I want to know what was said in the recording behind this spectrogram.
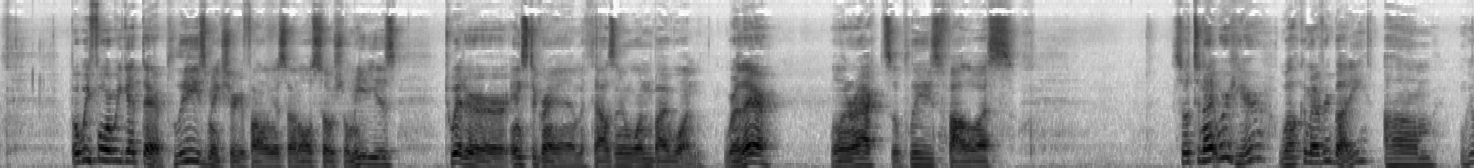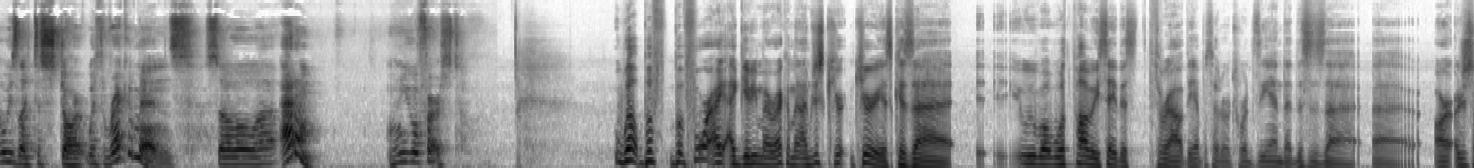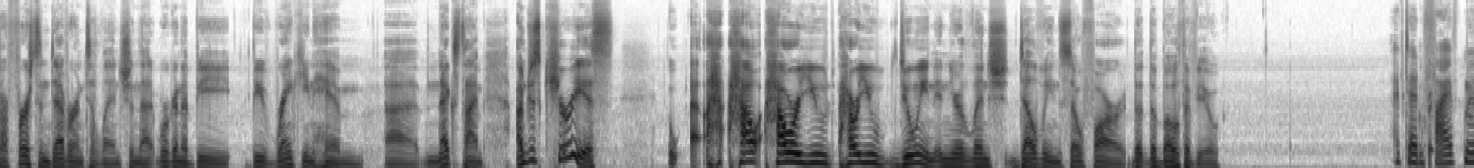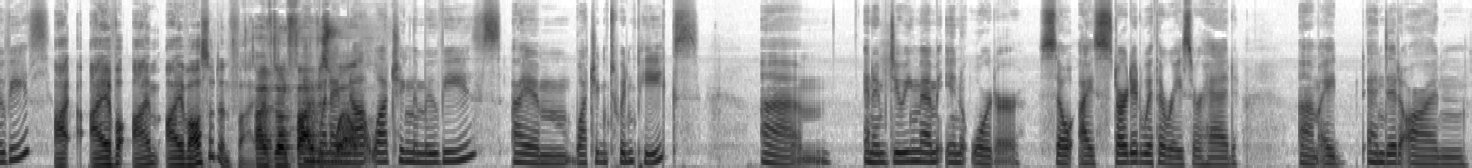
But before we get there, please make sure you're following us on all social medias Twitter, Instagram, 1001 by 1. We're there. We'll interact, so please follow us. So tonight we're here. Welcome everybody. Um, we always like to start with recommends. So uh, Adam, don't you go first? Well, bef- before I, I give you my recommend, I'm just cur- curious because uh, we will we'll probably say this throughout the episode or towards the end that this is uh, uh, our just our first endeavor into Lynch, and that we're going to be be ranking him uh, next time. I'm just curious uh, how how are you how are you doing in your Lynch delving so far? The the both of you. I've done five movies. I I have I'm I have also done five. I've done five and as when well. I'm not watching the movies, I am watching Twin Peaks. Um, and I'm doing them in order. So I started with Eraserhead. Um, I ended on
